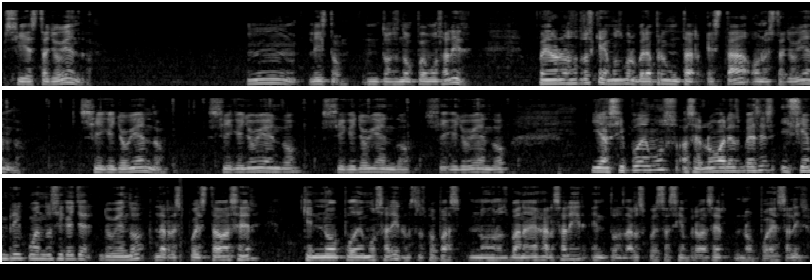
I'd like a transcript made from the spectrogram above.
Si está lloviendo. Mm, listo, entonces no podemos salir. Pero nosotros queremos volver a preguntar, ¿está o no está lloviendo? Sigue lloviendo, sigue lloviendo, sigue lloviendo, sigue lloviendo. Y así podemos hacerlo varias veces y siempre y cuando siga lloviendo, la respuesta va a ser que no podemos salir. Nuestros papás no nos van a dejar salir, entonces la respuesta siempre va a ser no puedes salir.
